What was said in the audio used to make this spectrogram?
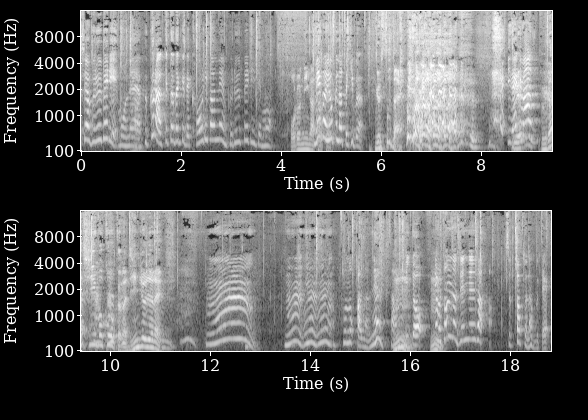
私はブルーベリー。もうね、袋開けただけで香りがね、ブルーベリーでも、ほろ苦。目が良くなった気分。嘘だよ。いただきます。プラシーボ効果が尋常じゃない。うーん。うんうんうん。ほのかなね、酸味と。うんでもそんな全然さ、酸っぱくなくて。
